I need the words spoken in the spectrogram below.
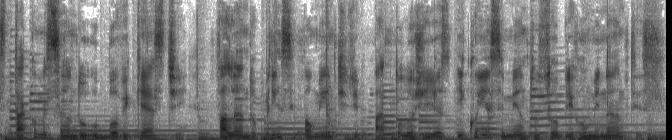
Está começando o Bovcast, falando principalmente de patologias e conhecimento sobre ruminantes.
